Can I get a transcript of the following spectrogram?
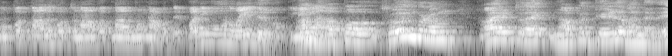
முப்பத்தி நாலு பத்து நாற்பத்தி நாலு மூணு நாற்பத்தி பதிமூணு வயது இருக்கும் அப்போ சுதந்திரம் ஆயிரத்தி தொள்ளாயிரத்தி நாற்பத்தி ஏழுல வந்தது.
